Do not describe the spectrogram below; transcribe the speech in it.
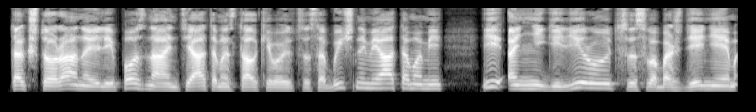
так что рано или поздно антиатомы сталкиваются с обычными атомами и аннигилируют с высвобождением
